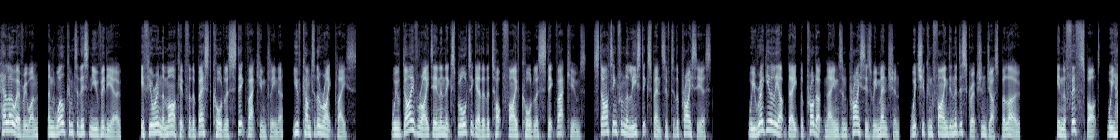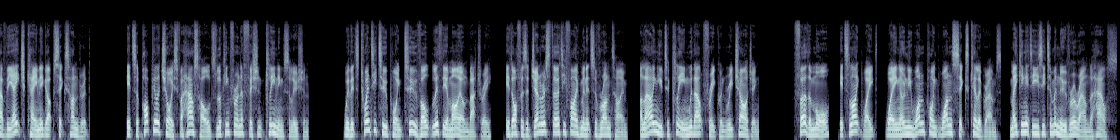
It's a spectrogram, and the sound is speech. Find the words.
Hello everyone, and welcome to this new video. If you're in the market for the best cordless stick vacuum cleaner, you've come to the right place. We'll dive right in and explore together the top 5 cordless stick vacuums, starting from the least expensive to the priciest. We regularly update the product names and prices we mention, which you can find in the description just below. In the fifth spot, we have the H. Koenig UP 600. It's a popular choice for households looking for an efficient cleaning solution. With its 22.2 volt lithium ion battery, it offers a generous 35 minutes of runtime, allowing you to clean without frequent recharging. Furthermore, it's lightweight, weighing only 1.16 kilograms, making it easy to maneuver around the house.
